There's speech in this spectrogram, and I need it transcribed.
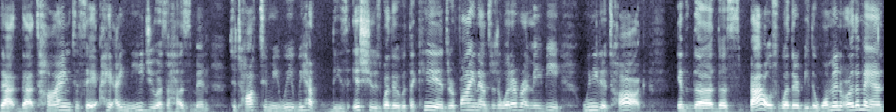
that that time to say, "Hey, I need you as a husband to talk to me. We we have these issues whether with the kids or finances or whatever it may be. We need to talk." If the the spouse, whether it be the woman or the man,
